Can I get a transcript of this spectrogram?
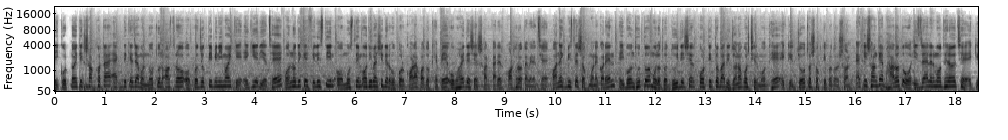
এই কূটনৈতিক সক্ষতা একদিকে যেমন নতুন অস্ত্র ও প্রযুক্তি বিনিময়কে এগিয়ে দিয়েছে, অন্যদিকে ফিলিস্তিন ও মুসলিম অধিবাসীদের উপর কড়া পদক্ষেপে উভয় দেশের সরকারের কঠোরতা বেড়েছে। অনেক বিশ্লেষক মনে করেন, এই বন্ধুত্ব মূলত দুই দেশের কর্তৃত্ববাদী জনগোষ্ঠীর মধ্যে একটি যৌথ শক্তি প্রদর্শন। একই সঙ্গে ভারত ও ইসরায়েলের মধ্যে রয়েছে একটি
